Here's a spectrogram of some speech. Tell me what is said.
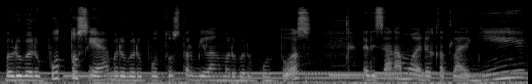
baru-baru putus ya baru-baru putus terbilang baru-baru putus. Dari sana mulai dekat lagi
